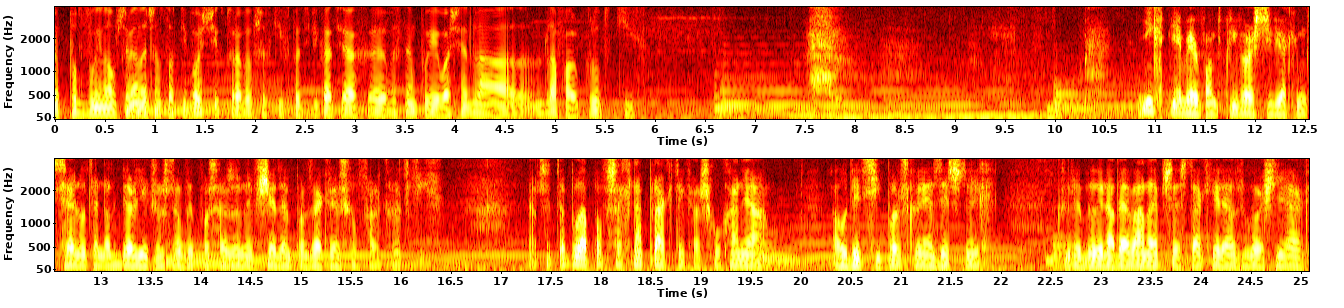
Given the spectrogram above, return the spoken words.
e, podwójną przemianę częstotliwości, która we wszystkich specyfikacjach e, występuje właśnie dla, dla fal krótkich? Nikt nie miał wątpliwości, w jakim celu ten odbiornik został wyposażony w 7 podzakresów fal krótkich. Znaczy, to była powszechna praktyka słuchania audycji polskojęzycznych, które były nadawane przez takie rozgłośnie jak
